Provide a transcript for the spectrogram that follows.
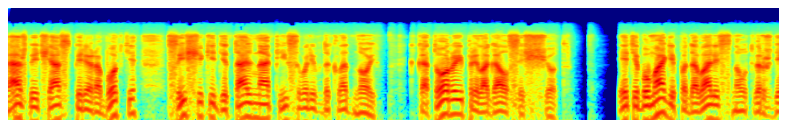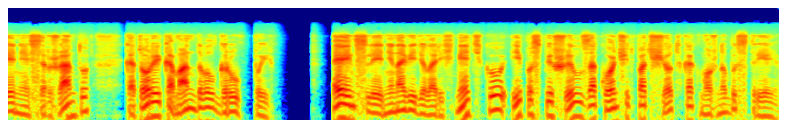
Каждый час переработки сыщики детально описывали в докладной, к которой прилагался счет. Эти бумаги подавались на утверждение сержанту, который командовал группой. Эйнсли ненавидел арифметику и поспешил закончить подсчет как можно быстрее.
